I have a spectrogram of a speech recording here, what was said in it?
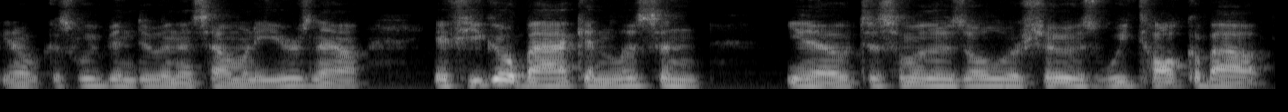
you know, because we've been doing this how many years now, if you go back and listen you know, to some of those older shows, we talk about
